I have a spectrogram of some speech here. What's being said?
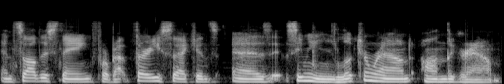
and saw this thing for about 30 seconds as it seemingly looked around on the ground.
